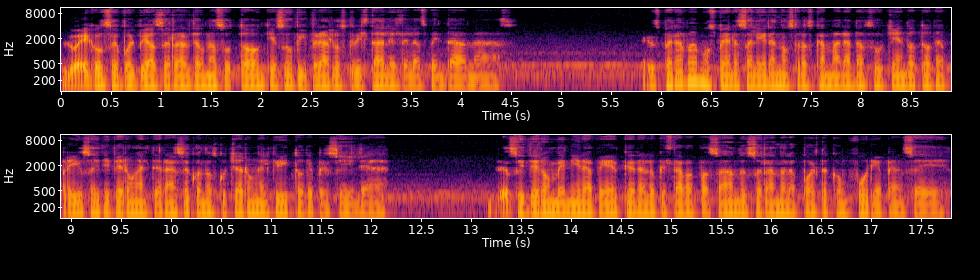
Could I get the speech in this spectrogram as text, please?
Luego se volvió a cerrar de un azotón que hizo vibrar los cristales de las ventanas. Esperábamos ver a salir a nuestros camaradas huyendo a toda prisa y debieron alterarse cuando escucharon el grito de Priscila. Decidieron venir a ver qué era lo que estaba pasando y cerrando la puerta con furia pensé.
